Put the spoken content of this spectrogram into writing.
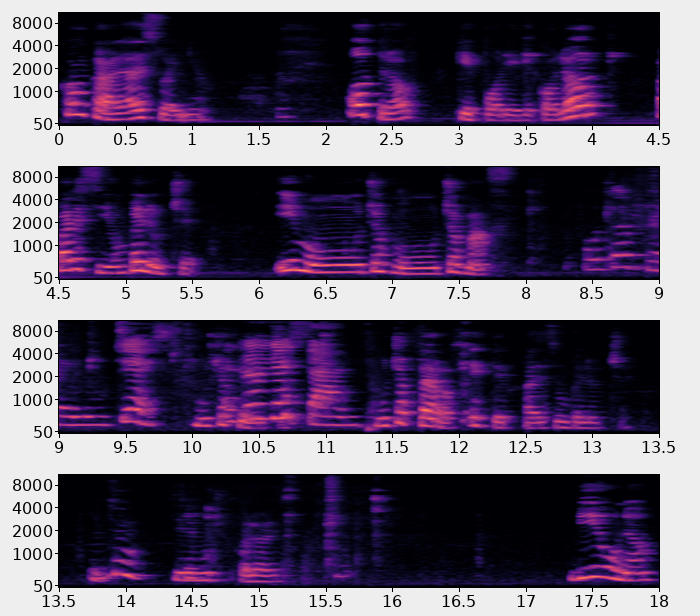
con cara de sueño. Otro que por el color parecía un peluche. Y muchos, muchos más. Muchos peluches. Muchos ¿En dónde están? Muchos perros. Este parece un peluche. ¿Viste? Tiene Sí. muchos colores. Vi uno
